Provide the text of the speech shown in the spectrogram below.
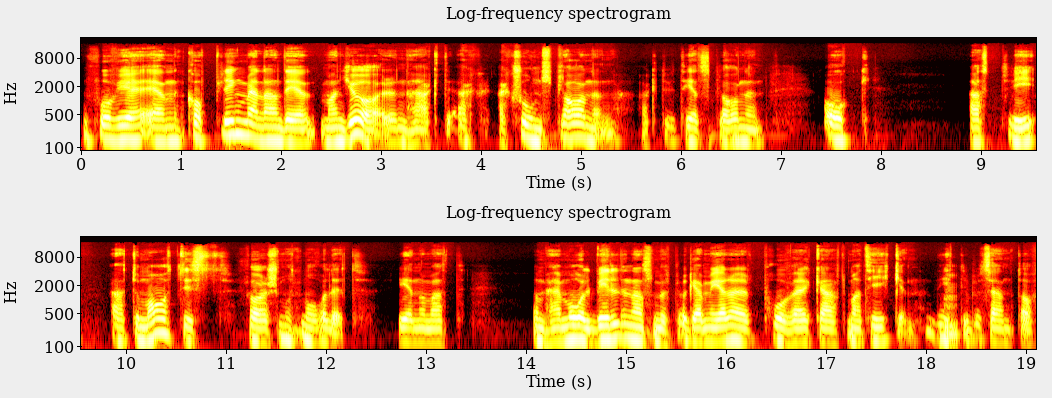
då får vi en koppling mellan det man gör, den här aktionsplanen, aktivitetsplanen och att vi automatiskt förs mot målet genom att de här målbilderna som är programmerade påverkar automatiken 90 procent av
